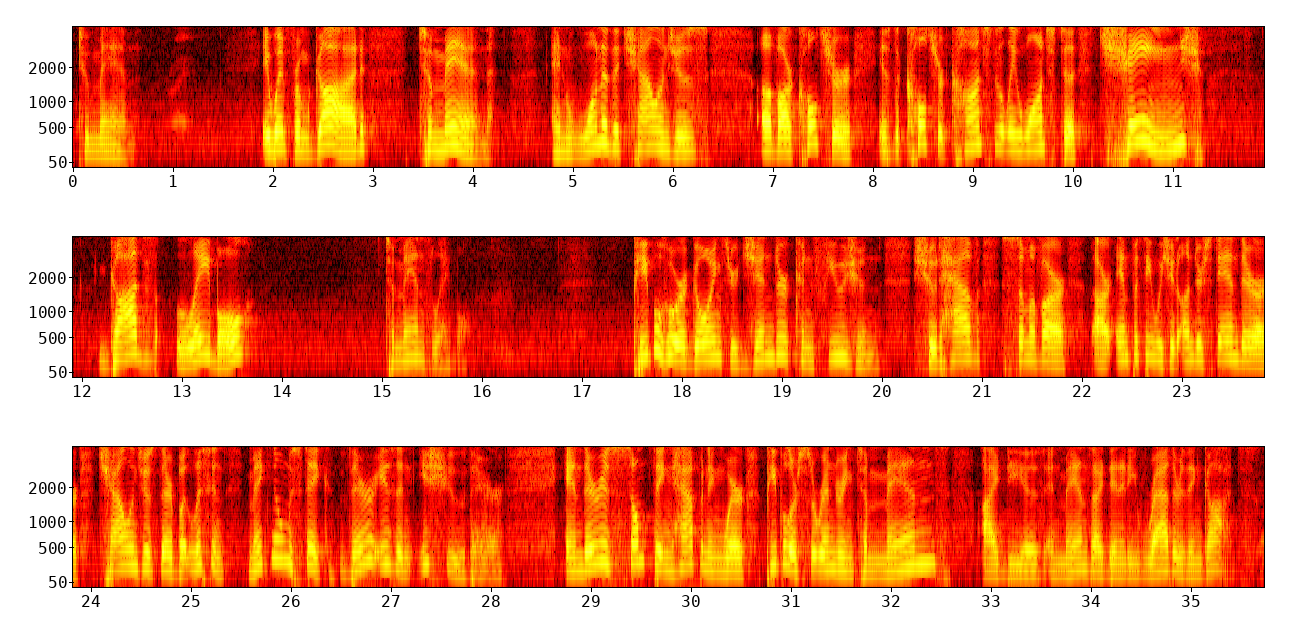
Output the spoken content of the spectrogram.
to man. It went from God to man. And one of the challenges of our culture is the culture constantly wants to change God's label to man's label. People who are going through gender confusion should have some of our, our empathy. We should understand there are challenges there. But listen, make no mistake, there is an issue there. And there is something happening where people are surrendering to man's ideas and man's identity rather than God's.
